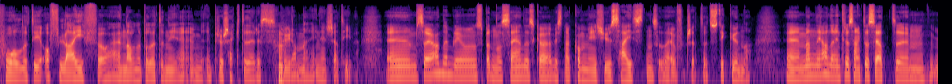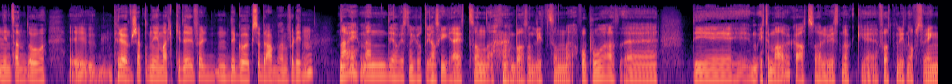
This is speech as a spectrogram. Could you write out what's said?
Quality of Life, og er navnet på dette nye prosjektet deres, Hm. programmet, initiativet. Um, så ja, det blir jo spennende å se. Det skal visstnok komme i 2016, så det er jo fortsatt et stykke unna. Eh, Men ja, det er interessant å se at um, Nintendo eh, prøver seg på nye markeder, for det går jo ikke så bra med dem for tiden. Nei, men de har visstnok gjort det ganske greit, sånn, bare sånn litt sånn apropos, at eh, de, etter Mario Kart så har de visstnok eh, fått en liten oppsving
